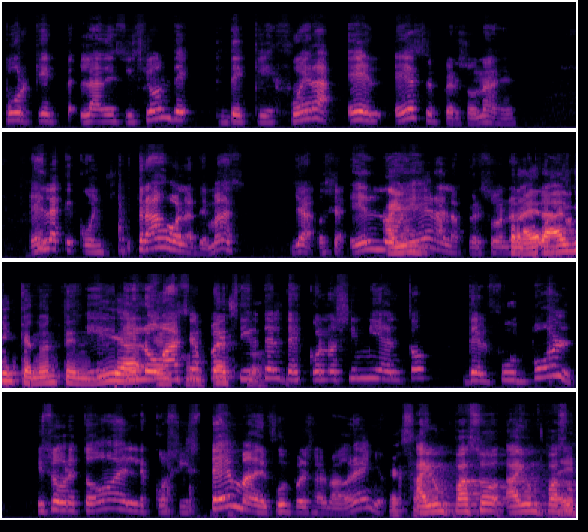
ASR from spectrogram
Porque la decisión de, de que fuera él, ese personaje, es la que trajo a las demás. Ya, o sea, él no era la persona. Traer a alguien que no entendía. Y, lo hace a partir del desconocimiento del fútbol y sobre todo el ecosistema del fútbol salvadoreño. Hay un paso, hay un paso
